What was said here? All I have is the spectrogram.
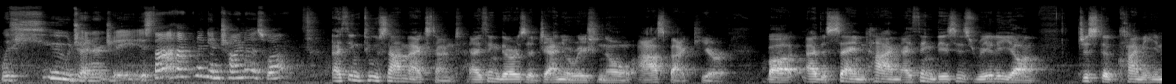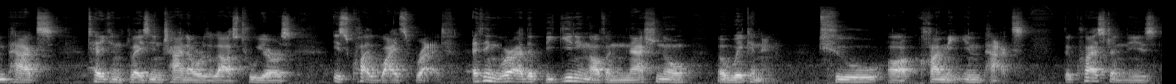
with huge energy. Is that happening in China as well? I think to some extent. I think there is a generational aspect here. But at the same time, I think this is really uh, just the climate impacts taking place in China over the last two years is quite widespread. I think we're at the beginning of a national awakening to uh, climate impacts. The question is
